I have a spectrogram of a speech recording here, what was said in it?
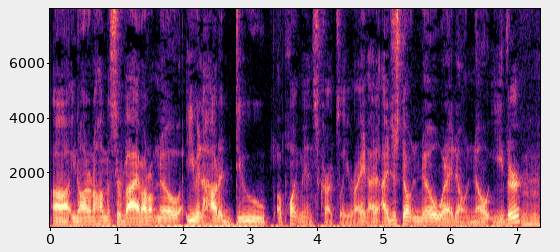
Uh, you know, I don't know how I'm gonna survive. I don't know even how to do appointments correctly, right? I, I just don't know what I don't know either.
